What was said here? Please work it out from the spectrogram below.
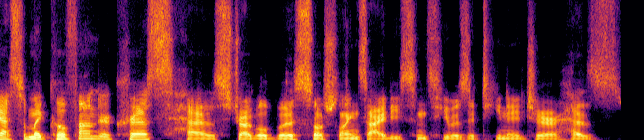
Yeah, so my co-founder Chris has struggled with social anxiety since he was a teenager, has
